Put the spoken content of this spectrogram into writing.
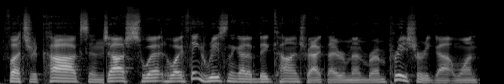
Fletcher Cox and Josh Sweat, who I think recently got a big contract, I remember. I'm pretty sure he got one.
